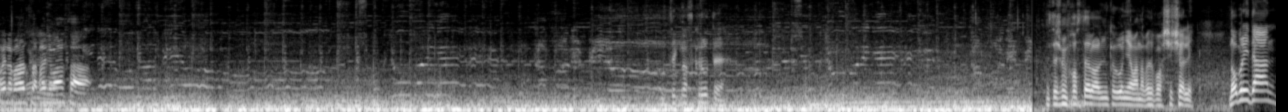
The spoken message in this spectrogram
Fajna basta, fajna basta. Cyk na skróty. Jesteśmy w hostelu, ale nikogo nie ma, nawet właścicieli. Dobry dan!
